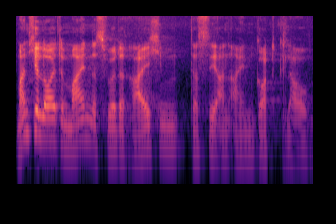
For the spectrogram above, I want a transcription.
Manche Leute meinen, es würde reichen, dass sie an einen Gott glauben.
